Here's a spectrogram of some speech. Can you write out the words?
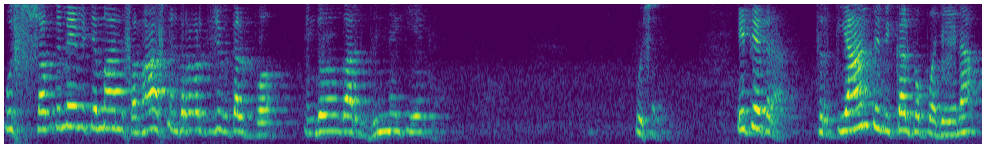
उस शब्द में विद्यमान समास के अंतर्वर्ती जो विकल्प, इन दोनों का अर्थ भिन्न की एक है? पूछ। रहे तृतीयांत विकल्प पदेना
